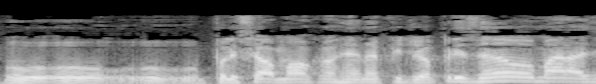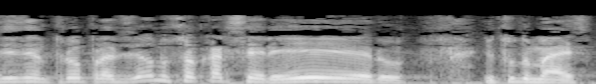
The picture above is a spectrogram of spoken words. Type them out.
O, o, o, policial mal que o Renan pediu a prisão, o Omar Aziz entrou para dizer eu não sou carcereiro e tudo mais.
